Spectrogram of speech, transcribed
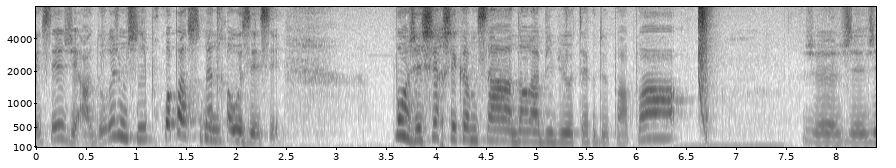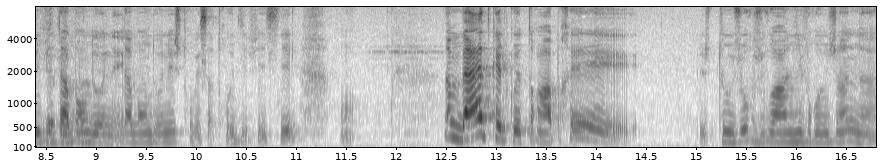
essai, j'ai adoré. Je me suis dit, pourquoi pas se mettre aux essais? Bon, j'ai cherché comme ça dans la bibliothèque de papa. J'ai vite abandonné. Abandonné, je trouvais ça trop difficile. Bon. bad, quelques temps après, toujours, je vois un livre jeune euh,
